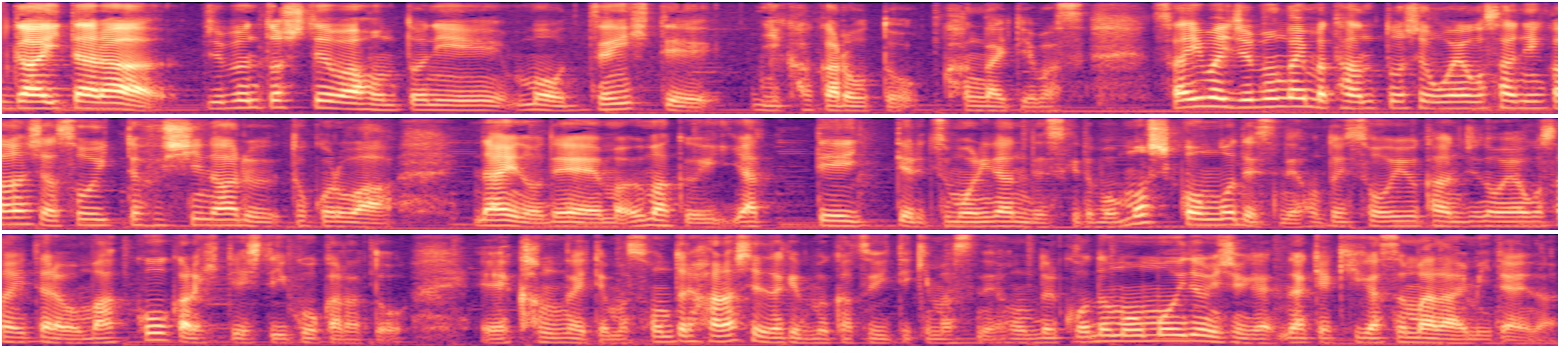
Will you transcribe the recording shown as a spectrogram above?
がいたら自分としては本当にもう全否定にかかろうと考えています。幸い自分が今担当して親御さんに関してはそういった節のあるところはないので、まあ、うまくやっていってるつもりなんですけどももし今後ですね本当にそういう感じの親御さんいたら真っ向から否定していこうかなと、え考えてます。本当に話してるだけでムカついてきますね。本当に子供を思い通りにしなきゃ気が済まないみたいな。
